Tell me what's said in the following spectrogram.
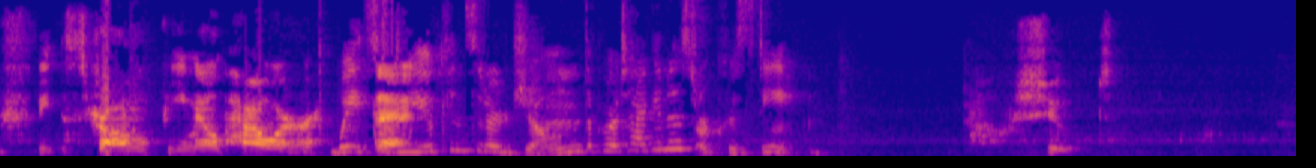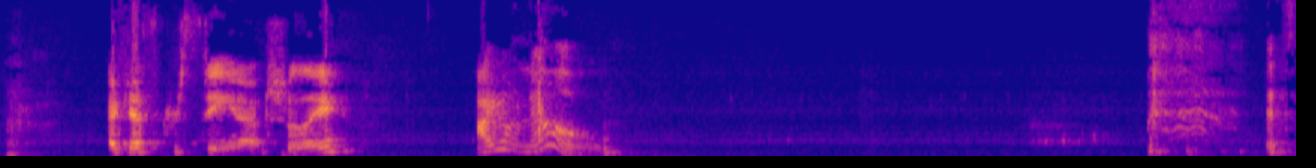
f- strong female power. Wait, so that- do you consider Joan the protagonist or Christine? Oh, shoot. I guess Christine, actually. I don't know. it's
